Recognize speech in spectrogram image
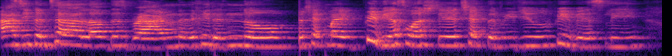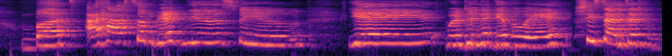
As you can tell I love this brand. If you didn't know check my previous wash day check the review previously. But I have some great news for you yay we're doing a giveaway SheScentIt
